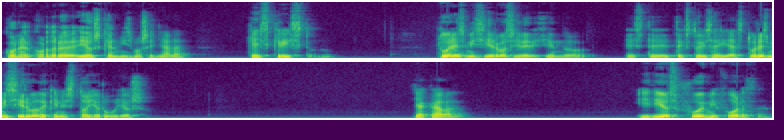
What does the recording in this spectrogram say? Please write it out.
con el Cordero de Dios que él mismo señala que es Cristo, ¿no? Tú eres mi siervo, sigue diciendo este texto de Isaías, tú eres mi siervo de quien estoy orgulloso. Y acaba, y Dios fue mi fuerza.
